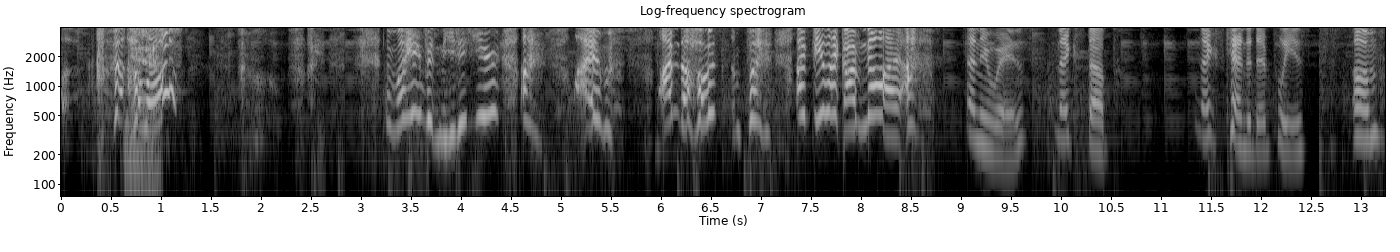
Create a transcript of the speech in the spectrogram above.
Uh, hello? Yes. Am I even needed here? I, I'm, I'm the host, but I feel like I'm not. Anyways, next up, next candidate, please. Um,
